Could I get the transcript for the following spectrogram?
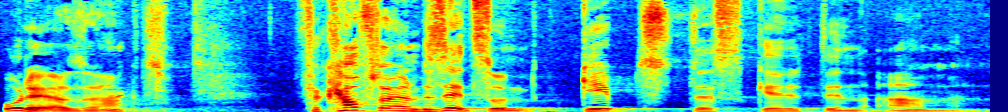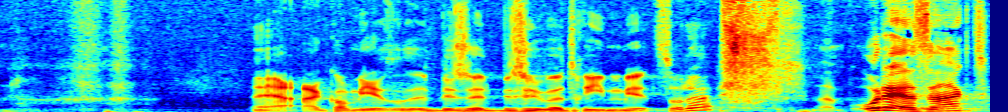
Oder er sagt, verkauft euren Besitz und gebt das Geld den Armen. Ja, komm, Jesus, ein bisschen, ein bisschen übertrieben jetzt, oder? Oder er sagt,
